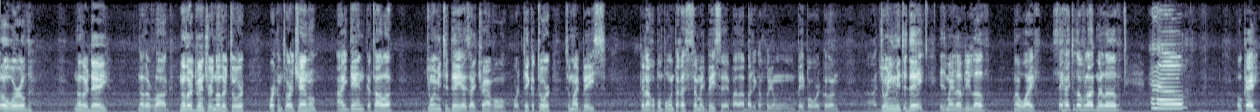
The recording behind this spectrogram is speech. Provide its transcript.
Hello world. Another day, another vlog, another adventure, another tour. Welcome to our channel. I Dan Catala. Join me today as I travel or take a tour to my base. Kailangan ko pong pumunta kasi sa my base eh para balikan ko yung paperwork ko doon. Uh, joining me today is my lovely love, my wife. Say hi to the vlog, my love. Hello! Okay,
